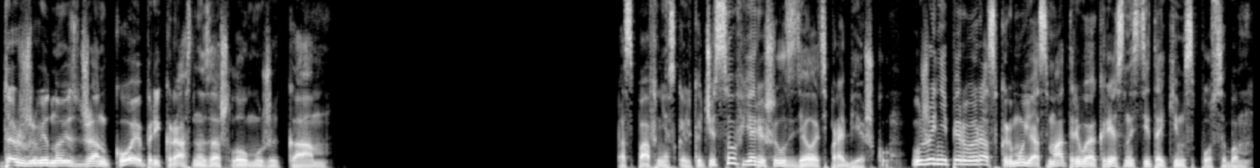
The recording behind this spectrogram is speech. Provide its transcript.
Даже вино из Джанкоя прекрасно зашло мужикам. Поспав несколько часов, я решил сделать пробежку. Уже не первый раз в Крыму я осматриваю окрестности таким способом.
